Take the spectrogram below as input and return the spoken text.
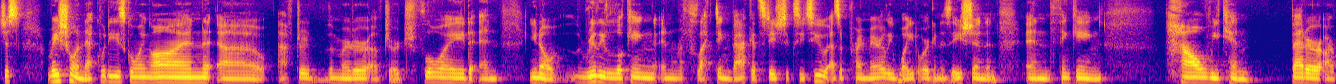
just racial inequities going on uh, after the murder of george floyd and you know really looking and reflecting back at stage 62 as a primarily white organization and and thinking how we can better our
